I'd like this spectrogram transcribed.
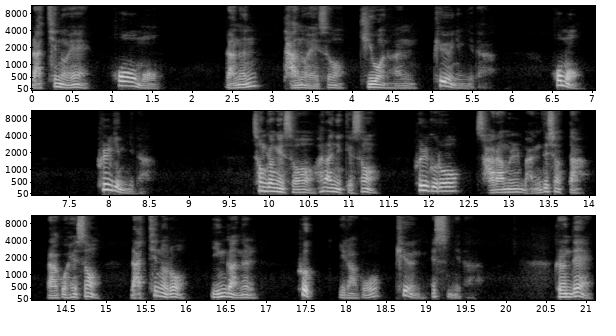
라틴어의 homo라는 단어에서 기원한 표현입니다. homo, 흙입니다. 성경에서 하나님께서 흙으로 사람을 만드셨다 라고 해서 라틴어로 인간을 흙이라고 표현했습니다. 그런데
